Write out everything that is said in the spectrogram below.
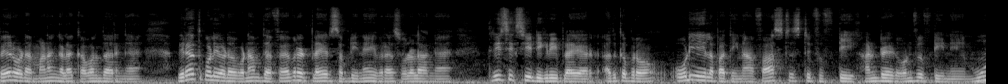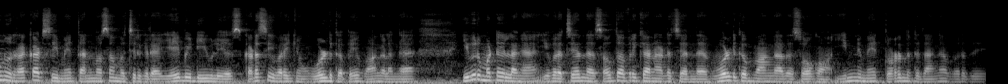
பேரோட மனங்களை கவர்ந்தாருங்க. விராட் கோலியோட one of the favourite players அப்படின்னே இவரை சொல்லலாங்க. த்ரீ சிக்ஸ்டி டிகிரி பிளேயர் அதுக்கப்புறம் ஓடிஐயில் பார்த்தீங்கன்னா ஃபாஸ்டஸ்ட் ஃபிஃப்டி ஹண்ட்ரட் ஒன் ஃபிஃப்டின்னு மூணு ரெக்கார்ட்ஸையுமே தன்வசம் வச்சிருக்கிற ஏபி டிவிலியர்ஸ் கடைசி வரைக்கும் வேர்ல்டு கப்பே வாங்கலைங்க. இவர் மட்டும் இல்லைங்க இவரை சேர்ந்த சவுத் ஆப்பிரிக்கா நாட்டை சேர்ந்த வேர்ல்டு கப் வாங்காத சோகம் இன்னுமே தொடர்ந்துட்டு தாங்க வருது.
